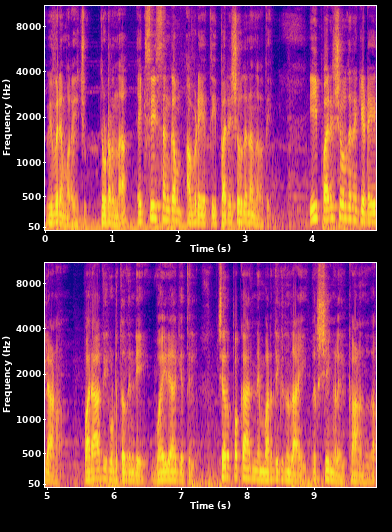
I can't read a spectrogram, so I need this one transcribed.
വിവരമറിയിച്ചു. തുടർന്ന് എക്സൈസ് സംഘം അവിടെ എത്തി പരിശോധന നടത്തി. ഈ പരിശോധനയ്ക്കിടയിലാണ് പരാതി കൊടുത്തതിന്റെ വൈരാഗ്യത്തിൽ ചെറുപ്പക്കാരനെ മർദ്ദിക്കുന്നതായി ദൃശ്യങ്ങളിൽ കാണുന്നത്.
